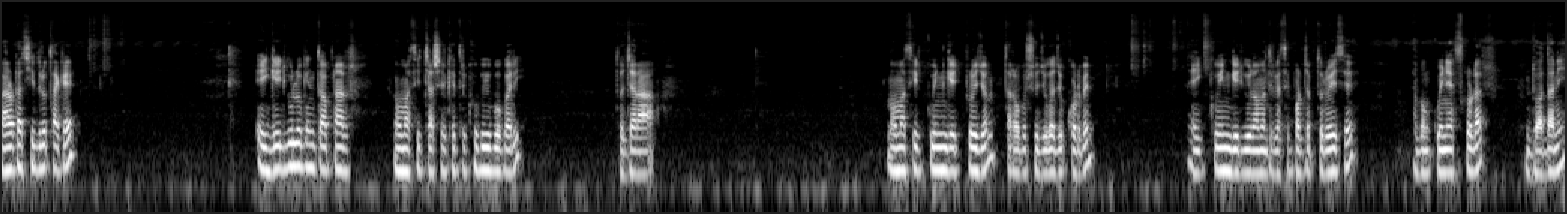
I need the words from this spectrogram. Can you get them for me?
বারোটা ছিদ্র থাকে। এই গেটগুলো কিন্তু আপনার মৌমাছির চাষের ক্ষেত্রে খুবই উপকারী। তো যারা মৌমাছির কুইন গেট প্রয়োজন, তারা অবশ্যই যোগাযোগ করবেন। এই কুইন গেটগুলো আমাদের কাছে পর্যাপ্ত রয়েছে এবং কুইন এক্সক্লোডার, দোয়াদানি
